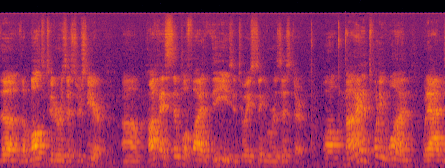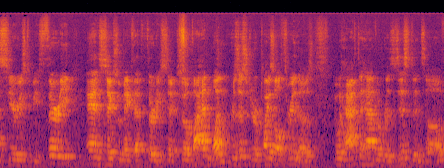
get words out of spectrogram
the, the multitude of resistors here? Um, how can I simplify these into a single resistor? Well, 9 and 21 would add in series to be 30, and 6 would make that 36. So if I had one resistor to replace all three of those, it would have to have a resistance of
